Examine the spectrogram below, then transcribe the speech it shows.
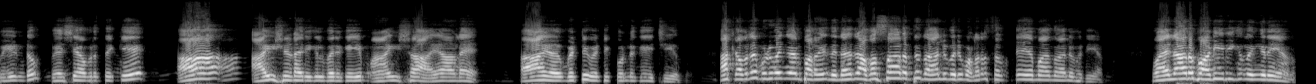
വീണ്ടും വേശ്യാവൃത്തിക്ക് ആ ആയിഷയുടെ അരികിൽ വരികയും ആയിഷ അയാളെ ആ വെട്ടി വെട്ടിക്കൊണ്ടുകയും ചെയ്യുന്നു. ആ കവന മുഴുവൻ ഞാൻ പറയുന്നില്ല. അതിന്റെ അവസാനത്തെ നാലുപേര് വളരെ ശ്രദ്ധേയമായ നാലുപരിയാണ് വയലാറ് പാടിയിരിക്കുന്നത് ഇങ്ങനെയാണ്.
